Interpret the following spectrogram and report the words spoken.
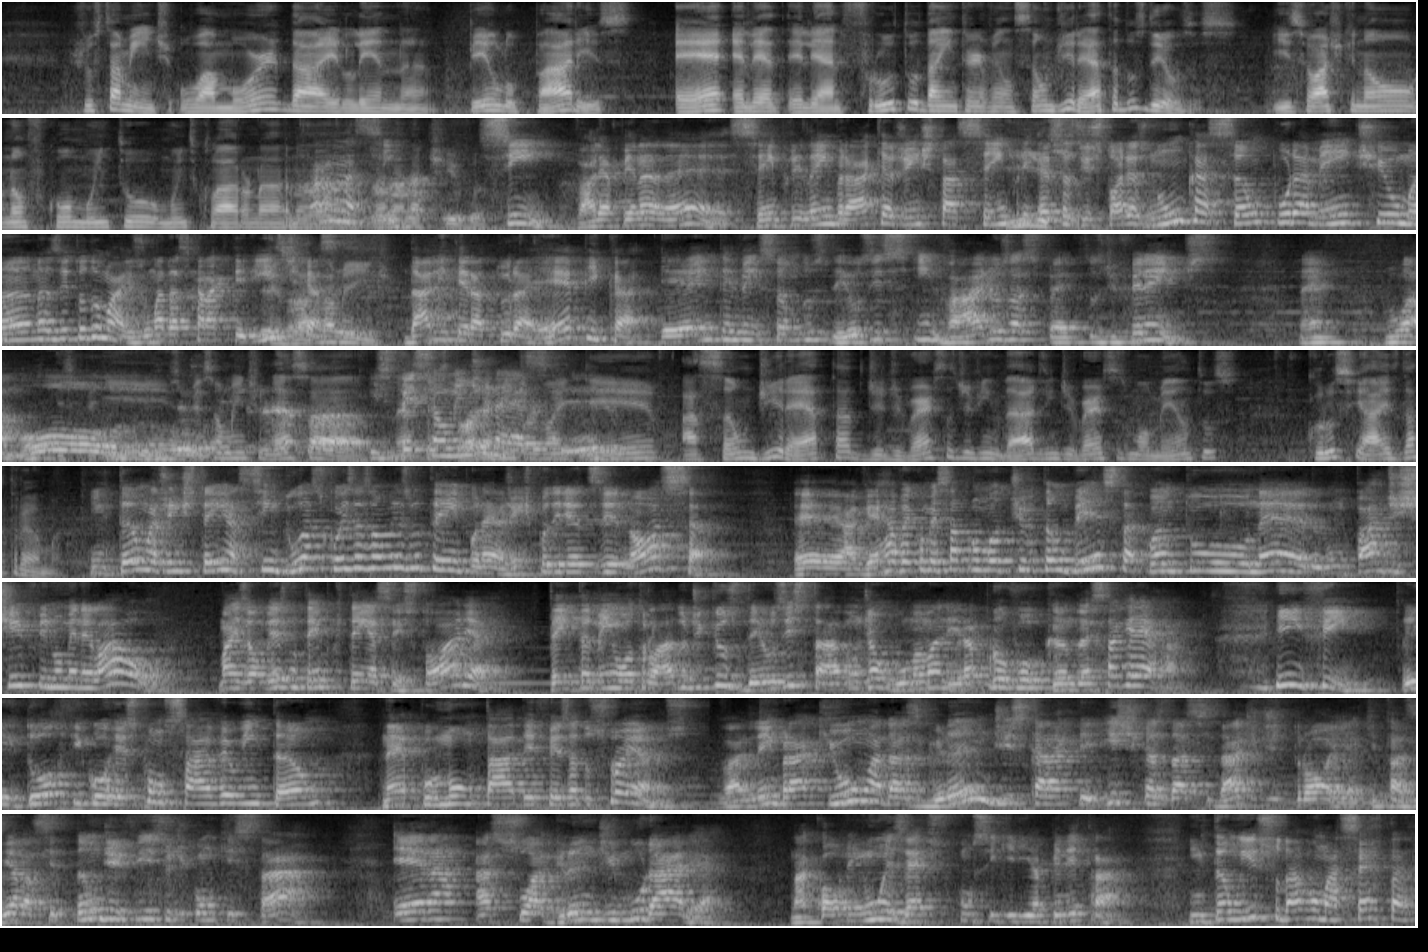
justamente o amor da Helena pelo Paris é ele, é ele é fruto da intervenção direta dos deuses. Isso eu acho que não, não ficou muito, muito claro na, na, ah, na narrativa. Sim, vale a pena né, sempre lembrar que a gente está sempre. Isso. Essas histórias nunca são puramente humanas e tudo mais. Uma das características Exatamente. da literatura épica é a intervenção dos deuses em vários aspectos diferentes. Né? No amor. E, especialmente nessa. Especialmente nessa. História, nessa. A gente vai ter ação direta de diversas divindades em diversos momentos cruciais da trama. Então a gente tem assim duas coisas ao mesmo tempo, né? A gente poderia dizer, nossa, é, a guerra vai começar por um motivo tão besta quanto né, um par de chifre no Menelau, mas ao mesmo tempo que tem essa história, tem também o outro lado de que os deuses estavam de alguma maneira provocando essa guerra. Enfim, Heitor ficou responsável então né, por montar a defesa dos troianos. Vale lembrar que uma das grandes características da cidade de Troia, que fazia ela ser tão difícil de conquistar, era a sua grande muralha, na qual nenhum exército conseguiria penetrar. Então isso dava uma certa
